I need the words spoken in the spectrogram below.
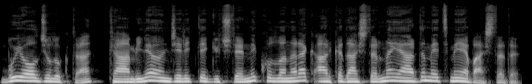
Bu yolculukta, Kamile öncelikle güçlerini kullanarak arkadaşlarına yardım etmeye başladı.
